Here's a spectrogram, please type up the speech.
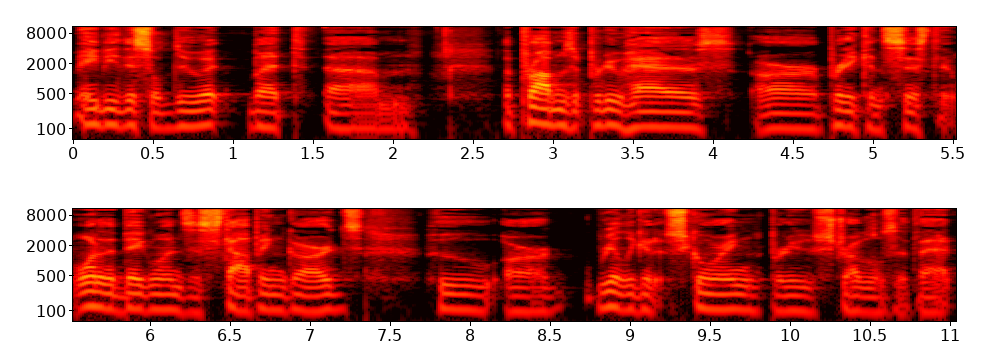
maybe this will do it, but um, the problems that Purdue has are pretty consistent. One of the big ones is stopping guards who are really good at scoring. Purdue struggles at that.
